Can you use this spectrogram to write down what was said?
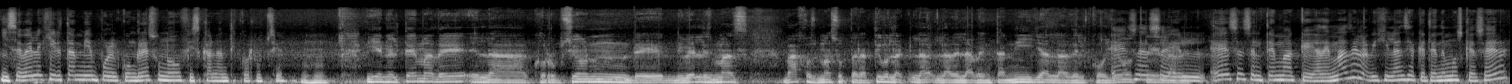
Y se va a elegir también por el Congreso un nuevo fiscal anticorrupción. Y en el tema de la corrupción de niveles más bajos, más operativos, la, de la ventanilla, la del coyote. Ese es, el, ese es el tema que, además de la vigilancia que tenemos que hacer,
